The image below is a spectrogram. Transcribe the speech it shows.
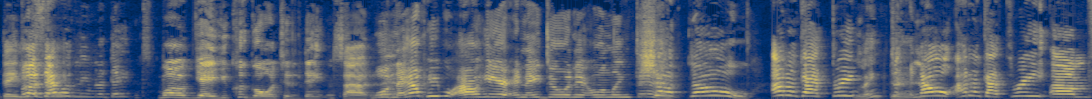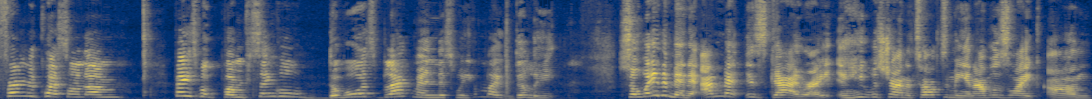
dating. But that wasn't even a date. Well, yeah, you could go into the dating side. Of Well, that. now people out here and they doing it on LinkedIn. Shut no. I done got three. LinkedIn. No, I done got three um friend requests on um Facebook from single divorced black men this week. I'm like, delete. So wait a minute. I met this guy, right? And he was trying to talk to me, and I was like, um,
